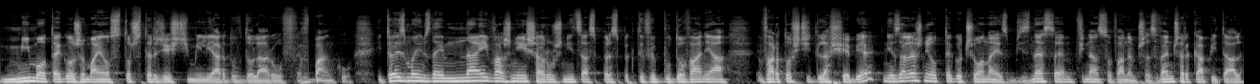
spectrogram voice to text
mimo tego, że mają 140 miliardów dolarów w banku. I to jest moim zdaniem najważniejsza różnica z perspektywy budowania wartości dla siebie, niezależnie od tego, czy ona jest biznesem finansowanym przez venture capital,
